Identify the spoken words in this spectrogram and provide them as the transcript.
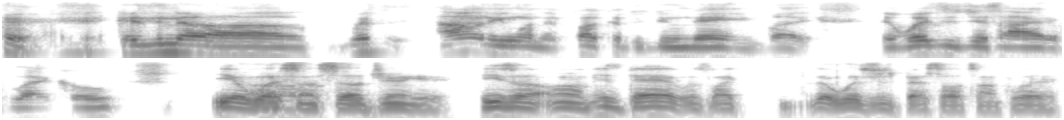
Because you know, uh, with I don't even want to fuck up the dude name, but the Wizards just hired a black coach. yeah, Wes Uh, Unseld Jr. He's a um his dad was like the Wizards best all time player.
